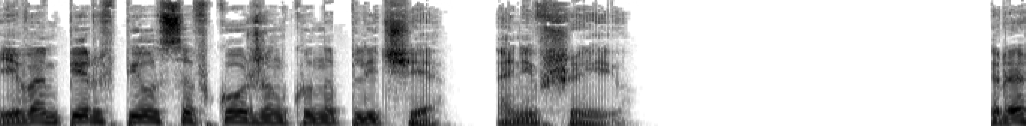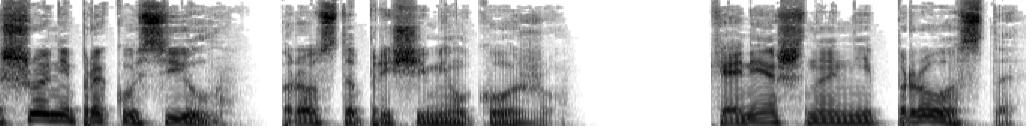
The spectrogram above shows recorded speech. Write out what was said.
и вампир впился в кожанку на плече, а не в шею. Хорошо не прокусил, просто прищемил кожу. Конечно, не просто.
